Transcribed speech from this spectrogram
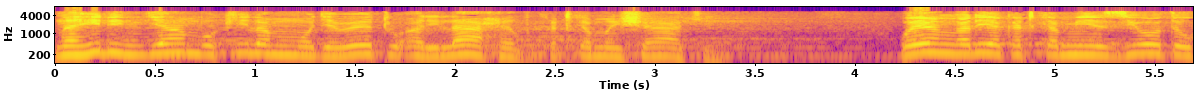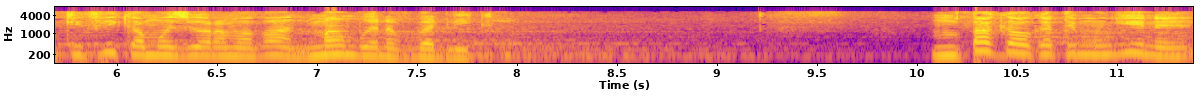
Na hili ni jambo kila mmoja wetu alilahidh katika maisha yake. Wewe angalia katika miezi yote ukifika mwezi wa Ramadhan mambo yanabadilika mpaka wakati mwingine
